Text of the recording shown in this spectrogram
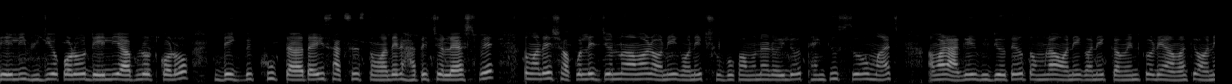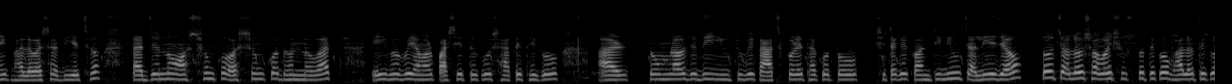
ডেইলি ভিডিও করো ডেইলি আপলোড করো, দেখবে খুব তাড়াতাড়ি সাকসেস তোমাদের হাতে চলে আসবে। তোমাদের সকলের জন্য আমার অনেক অনেক শুভকামনা রইল। থ্যাংক ইউ সো মাচ আমার আগের ভিডিওতেও তোমরা অনেক অনেক কমেন্ট করে আমাকে অনেক ভালোবাসা দিয়েছ। তার জন্য অসংখ্য অসংখ্য ধন্যবাদ। এইভাবেই আমার পাশে থেকো, সাথে থেকো। আর তোমরাও যদি ইউটিউবে কাজ করে থাকো তো সেটাকে কন্টিনিউ চালিয়ে যাও। তো চলো সবাই সুস্থ থেকো, ভালো থেকো।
